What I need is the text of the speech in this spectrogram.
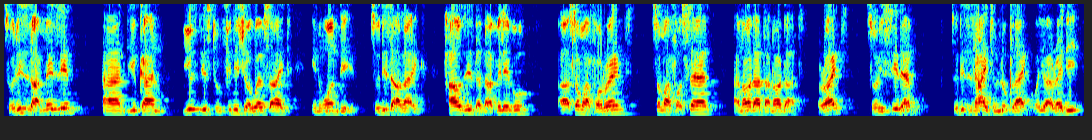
So this is amazing and you can use this to finish your website in one day. So these are like houses that are available. Uh, some are for rent, some are for sale and all that and all that. All right. So you see them. So this is how it will look like when you are ready,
